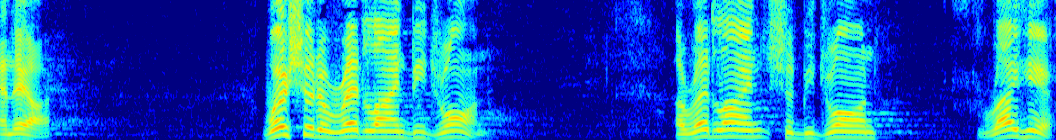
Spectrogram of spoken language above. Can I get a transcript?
and they are, where should a red line be drawn? A red line should be drawn right here.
